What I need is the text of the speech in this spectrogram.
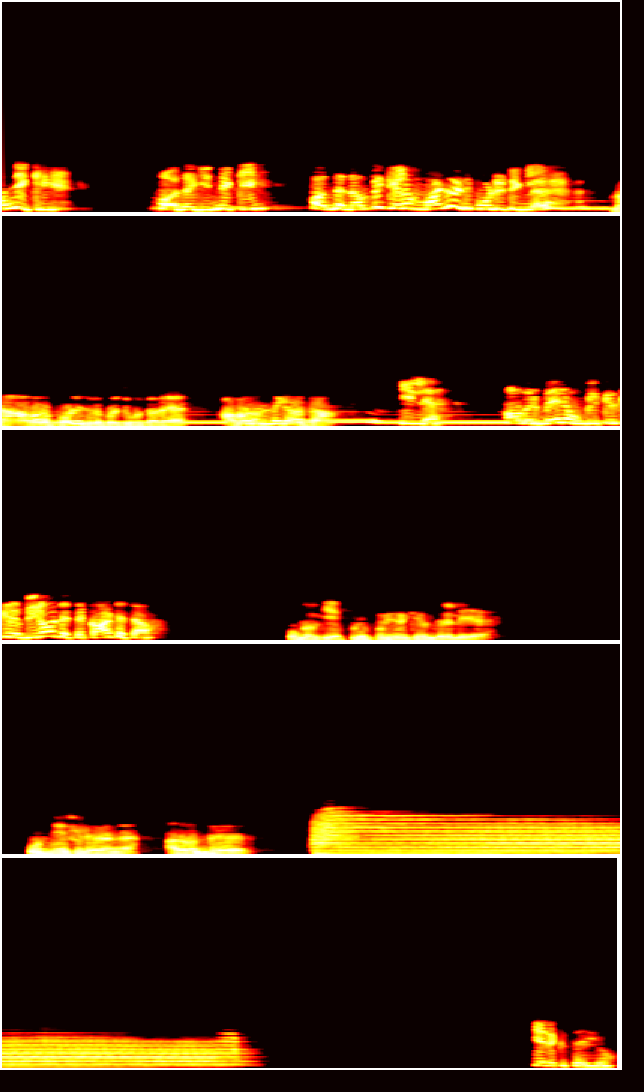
அன்னைக்கு. ஆனா இன்னைக்கு அந்த நம்பிக்கையில மண்ணடி போட்டுட்டீங்களே? நான் அவரை போலீஸ்ல பிடிச்சு கொடுத்ததே. அவர் நன்மைக்காகத்தான். இல்ல அவர் மேல உங்களுக்கு இருக்கிற விரோதத்தை காட்டத்தான். உங்களுக்கு எப்படி புரிய வைக்கிறேன் இல்லையே உண்மையை சொல்லிடுறாங்க. அது வந்து எனக்கு தெரியும்.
